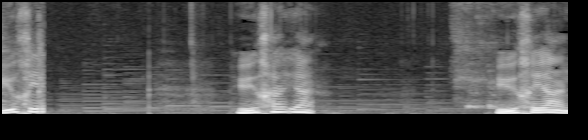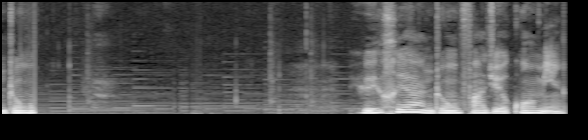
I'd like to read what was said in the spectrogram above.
于黑于黑暗于黑暗中。于黑暗中发掘光明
